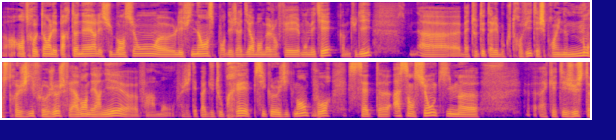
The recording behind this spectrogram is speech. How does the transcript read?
entre-temps les partenaires, les subventions, euh, les finances pour déjà dire, bon, ben, j'en fais mon métier, comme tu dis. Euh, bah, tout est allé beaucoup trop vite et je prends une monstre gifle au jeu. Je fais avant-dernier. Enfin bon, j'étais pas du tout prêt psychologiquement pour cette ascension qui me euh, qui était juste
